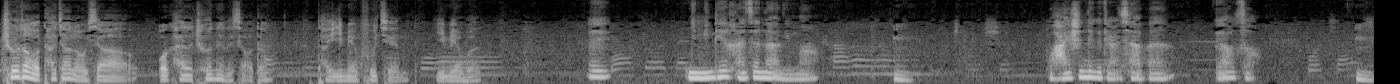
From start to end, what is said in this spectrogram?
车到他家楼下，我开了车内的小灯，他一面付钱，一面问：“哎，你明天还在那里吗？”“嗯。”“我还是那个点下班。”不要走。嗯。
